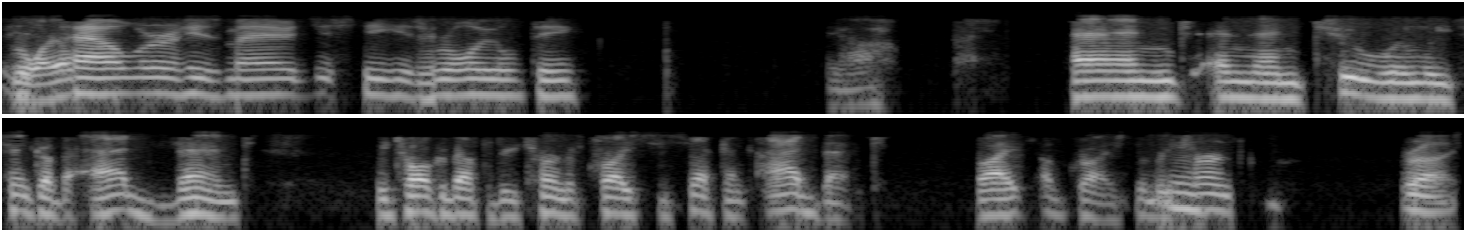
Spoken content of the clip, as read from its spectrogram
his Royal. power, his majesty, his Yeah. royalty. Yeah. And and then two, when we think of Advent, we talk about the return of Christ, the second Advent, right, of Christ. The Mm. return Right.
